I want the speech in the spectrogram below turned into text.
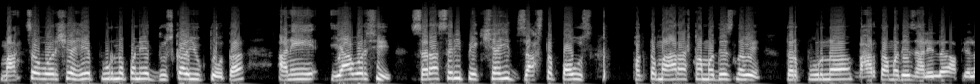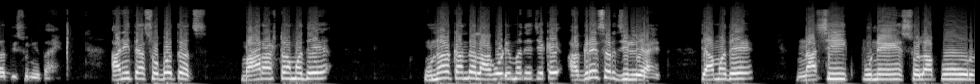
मागचं वर्ष हे पूर्णपणे दुष्काळयुक्त होता आणि यावर्षी सरासरीपेक्षाही जास्त पाऊस फक्त महाराष्ट्रामध्येच नव्हे तर पूर्ण भारतामध्ये झालेलं आपल्याला दिसून येत आहे. आणि त्यासोबतच महाराष्ट्रामध्ये उन्हाळ कांदा लागवडीमध्ये जे काही अग्रेसर जिल्हे आहेत त्यामध्ये नाशिक पुणे सोलापूर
